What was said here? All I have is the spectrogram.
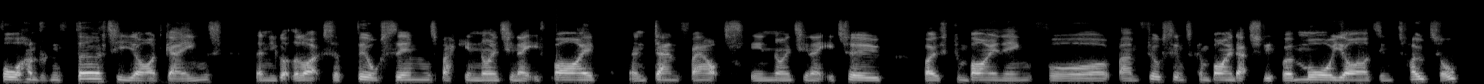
430 yard games, then you've got the likes of Phil Simms back in 1985 and Dan Fouts in 1982, both combining for um, Phil Simms combined actually for more yards in total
